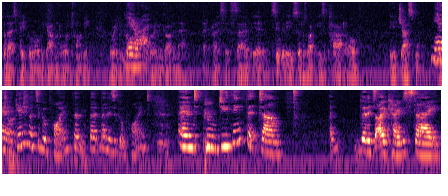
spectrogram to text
for those people or the government or economy or even God, Yeah, right. or even God in that, that process. So yeah, sympathy sort of like is part of the adjustment. Yeah, yeah, that's a good point. That, Mm. that, that is a good point. Mm. And do you think that um, uh, that it's okay to stay?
